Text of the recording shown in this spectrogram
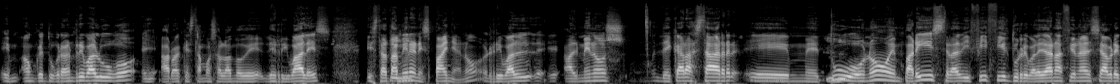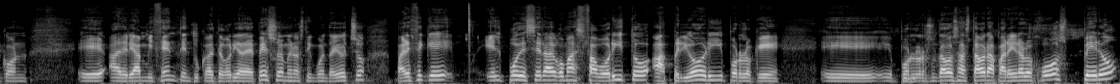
Em, aunque tu gran rival Hugo, eh, ahora que estamos hablando de, rivales, está también en España, ¿no? Rival, eh, al menos de cara a estar em, tú o no en París, será difícil, tu rivalidad nacional se abre con eh, Adrián Vicente en tu categoría de peso, de menos 58. Parece que él puede ser algo más favorito a priori, por lo que. por los resultados hasta ahora para ir a los juegos, pero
